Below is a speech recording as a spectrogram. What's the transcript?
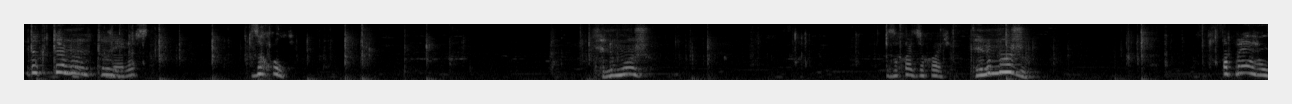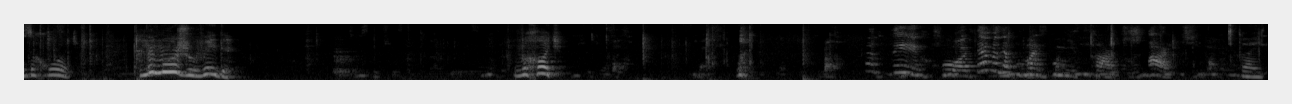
Так то не той. Зараз. Заходь. Я не можу. Заходь, заходь. Я не можу. Та пригай, заходь. Та не можу, вийди. Виходь. Та тихо, де мене по майському скачеш? Арчі. Чекай,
